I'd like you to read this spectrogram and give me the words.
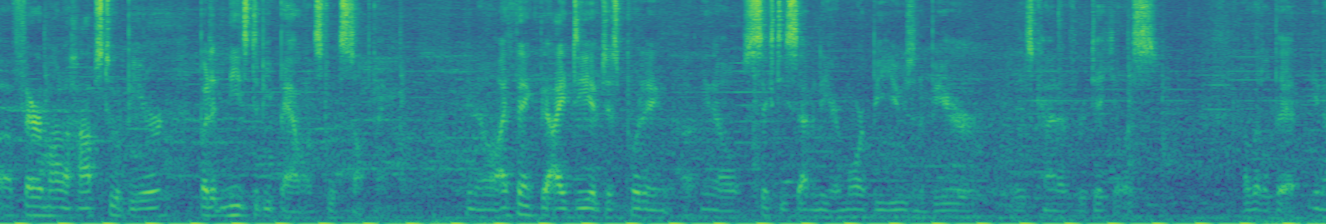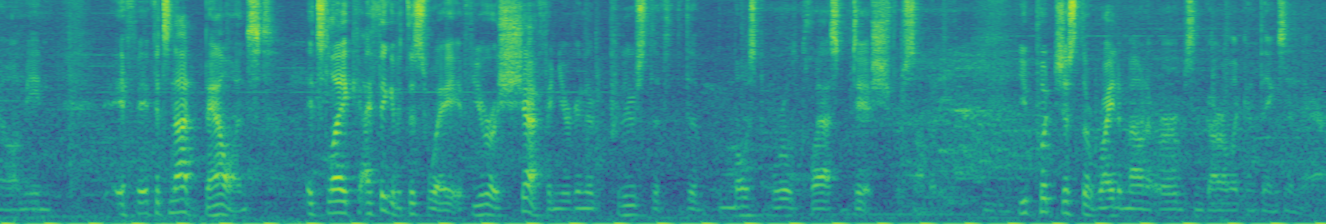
a fair amount of hops to a beer, but it needs to be balanced with something. You know, I think the idea of just putting, uh, you know, 60, 70 or more BUs in a beer is kind of ridiculous. A little bit, you know. I mean, if if it's not balanced, it's like I think of it this way: if you're a chef and you're going to produce the the most world class dish for somebody, you put just the right amount of herbs and garlic and things in there?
